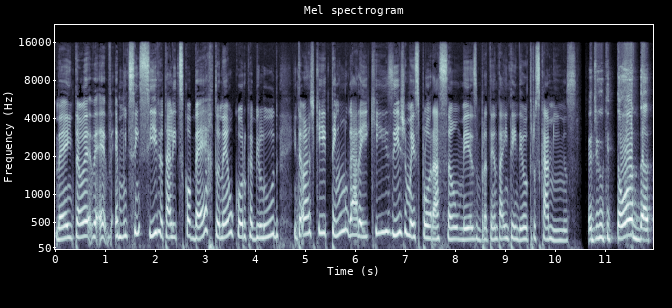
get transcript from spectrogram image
né? Então é, é, é, muito sensível, tá ali descoberto, né? O couro cabeludo. Então eu acho que tem um lugar aí que exige uma exploração mesmo para tentar entender outros caminhos. Eu digo que toda,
